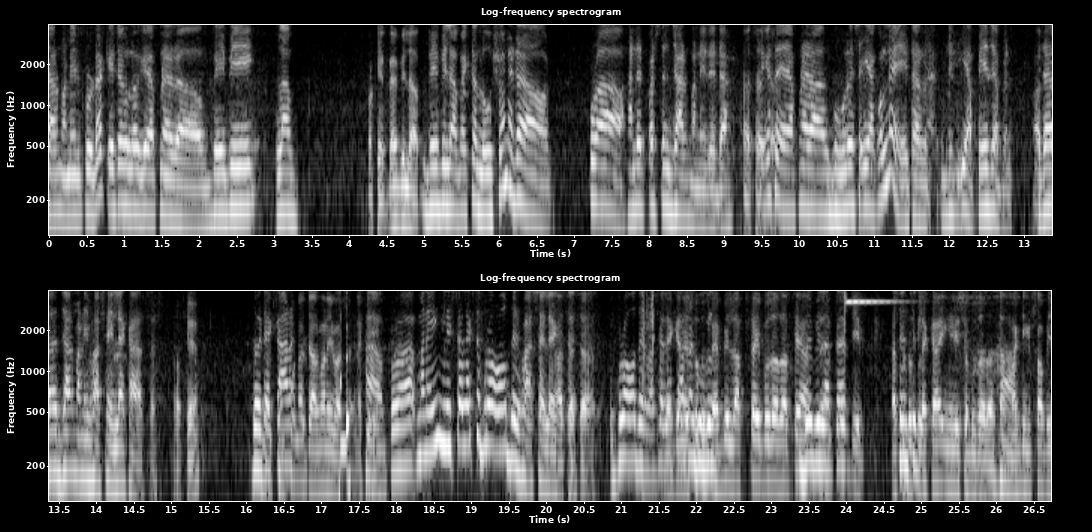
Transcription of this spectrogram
জার্মানির প্রোডাক্ট এটা হলো গিয়ে আপনার baby love okay baby love baby love একটা লোশন এটা পুরা হান্ড্রেড পার্সেন্ট জার্মানির এটা। আচ্ছা ঠিক আচ্ছা। আছে? আপনারা গুগলে ইয়া করলে এটার ইয়া পেয়ে যাবেন। এটা জার্মানি ভাষায় লেখা আছে। ওকে তো এটা জার্মানি ভাষায় নাকি? হ্যাঁ মানে ইংলিশটা লেখছে পুরো ওদের ভাষায় আচ্ছা আচ্ছা। পুরো ওদের ভাষায় এখানে গুগল বেবি বোঝা যাচ্ছে আর এতটুকু লেখা ইংলিশে বোঝা যাচ্ছে আর হ্যাঁ। বাকি সবই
